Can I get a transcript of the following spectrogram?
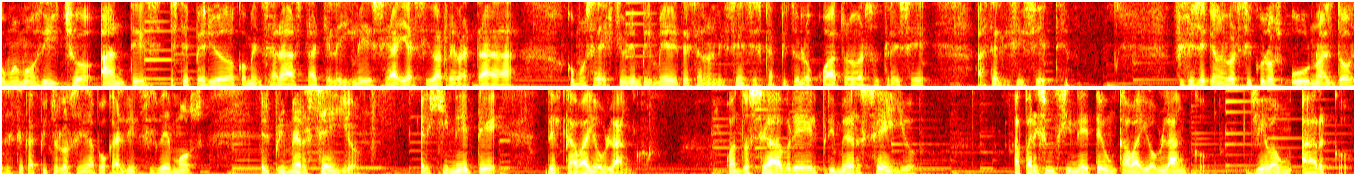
Como hemos dicho antes, este periodo comenzará hasta que la iglesia haya sido arrebatada, como se describe en 1 Tesalonicenses capítulo 4, verso 13 hasta el 17. Fíjese que en los versículos 1 al 2 de este capítulo 6 de Apocalipsis vemos el primer sello, el jinete del caballo blanco. Cuando se abre el primer sello, aparece un jinete, un caballo blanco, lleva un arco,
